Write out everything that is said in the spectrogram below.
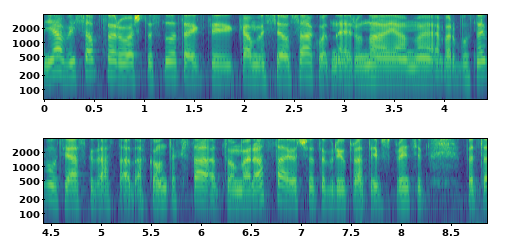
jā, visaptveroši tas noteikti, kā mēs jau sākotnēji runājām, varbūt nebūtu jāskatās tādā kontekstā, tomēr atstājot šo brīvprātības principu, bet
